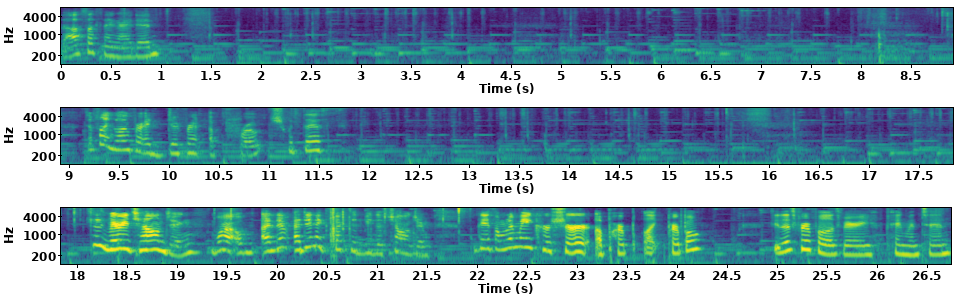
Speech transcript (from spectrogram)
That's a thing I did. Definitely going for a different approach with this. Very challenging. Wow, I never, I didn't expect it to be this challenging. Okay, so I'm gonna make her shirt a purple, like purple. See, this purple is very pigmented.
